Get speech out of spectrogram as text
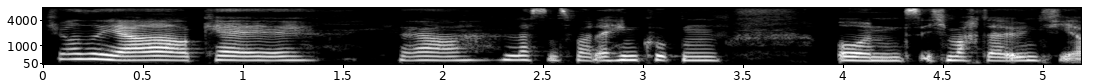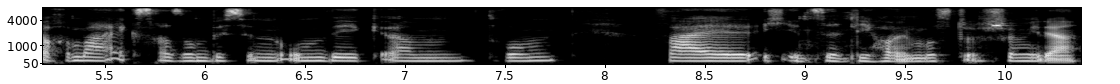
Ich war so, ja, okay, ja, lass uns mal da hingucken. Und ich mache da irgendwie auch immer extra so ein bisschen einen Umweg ähm, drum weil ich instantly heulen musste schon wieder.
